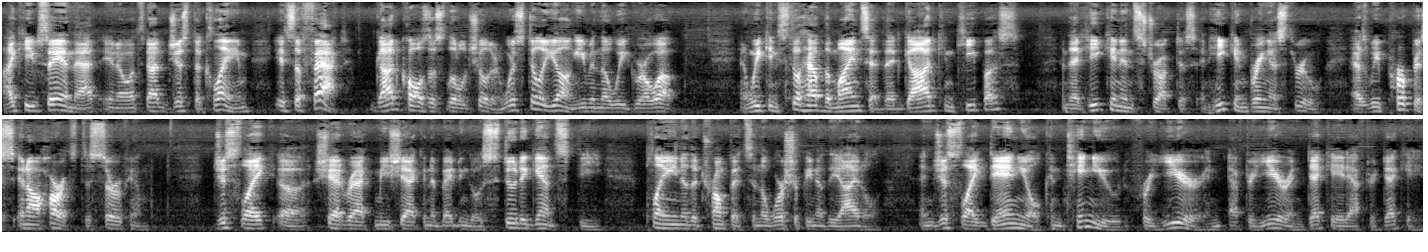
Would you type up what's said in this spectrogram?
I keep saying that. You know, it's not just a claim, it's a fact. God calls us little children. We're still young, even though we grow up. And we can still have the mindset that God can keep us and that He can instruct us and He can bring us through as we purpose in our hearts to serve Him. Just like uh, Shadrach, Meshach, and Abednego stood against the playing of the trumpets and the worshiping of the idol. And just like Daniel continued for year and after year and decade after decade.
